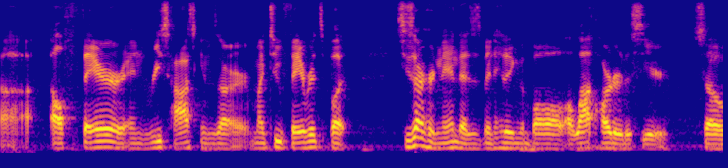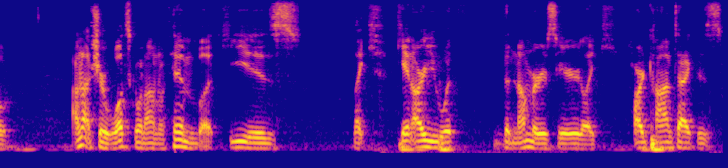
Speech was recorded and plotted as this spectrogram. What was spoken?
Uh, Altherr and Rhys Hoskins are my two favorites, but Cesar Hernandez has been hitting the ball a lot harder this year. So I'm not sure what's going on with him, but he is like can't argue with the numbers here. Like hard contact is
